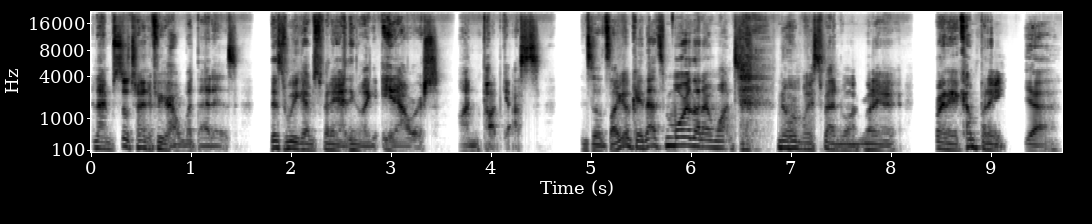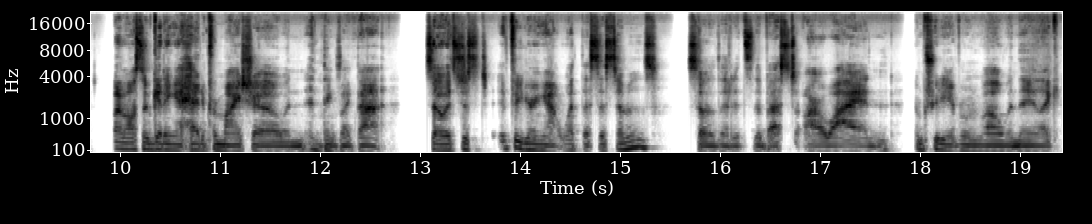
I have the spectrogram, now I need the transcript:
And I'm still trying to figure out what that is. This week I'm spending, I think, like eight hours on podcasts. And so it's like, okay, that's more than I want to normally spend while I'm running a, running a company. Yeah. But I'm also getting ahead from my show and, and things like that. So it's just figuring out what the system is so that it's the best ROI and I'm treating everyone well when they like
